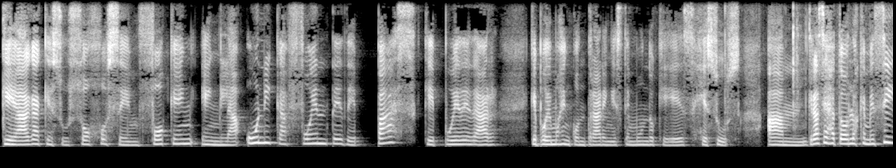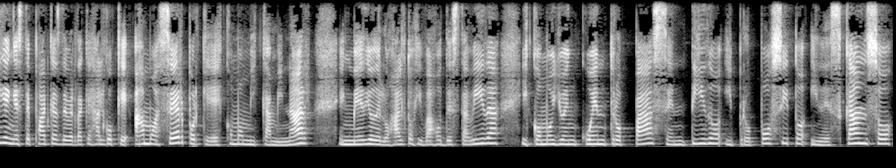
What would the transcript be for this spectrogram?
que haga que sus ojos se enfoquen en la única fuente de paz que puede dar, que podemos encontrar en este mundo que es Jesús. gracias a todos los que me siguen. Este podcast de verdad que es algo que amo hacer porque es como mi caminar en medio de los altos y bajos de esta vida y cómo yo encuentro paz, sentido y propósito y descanso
